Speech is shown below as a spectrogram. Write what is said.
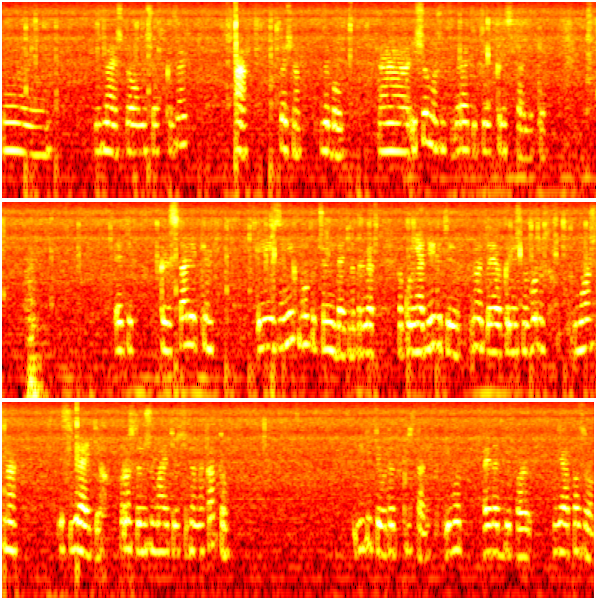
Не знаю, что вам еще сказать. А, точно, забыл. А, еще можно собирать эти кристаллики. Эти кристаллики. И за них могут что-нибудь дать. Например, как у меня двигатель. Ну, это, конечно, бонус. Можно и собираете их. Просто нажимаете сюда на карту. Видите вот этот кристаллик. И вот этот диапазон.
